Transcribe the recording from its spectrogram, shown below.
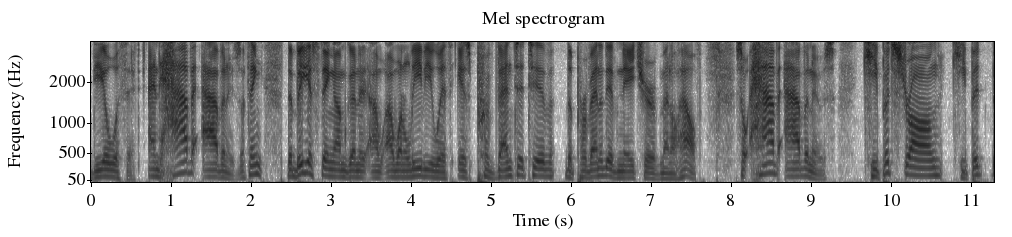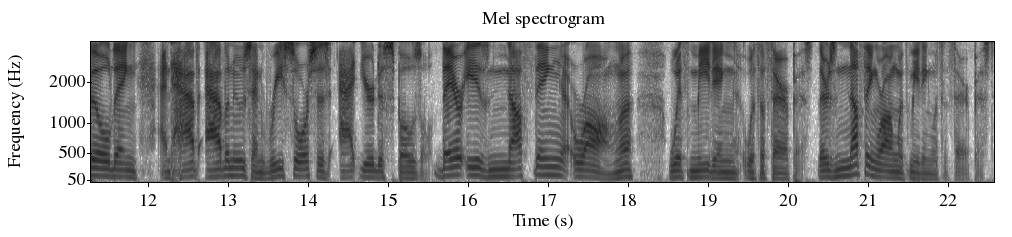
Deal with it and have avenues. I think the biggest thing I'm to I, I want to leave you with is preventative the preventative nature of mental health. So have avenues. Keep it strong, keep it building, and have avenues and resources at your disposal. There is nothing wrong with meeting with a therapist. There's nothing wrong with meeting with a therapist.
